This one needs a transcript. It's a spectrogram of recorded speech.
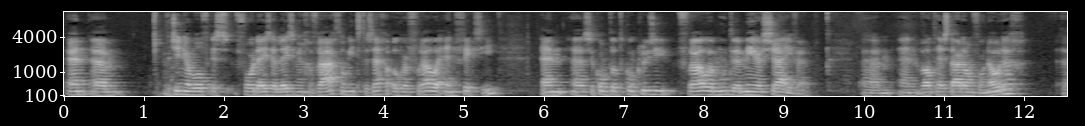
En ehm, Virginia Woolf is voor deze lezingen gevraagd om iets te zeggen over vrouwen en fictie. En eh, ze komt tot de conclusie: vrouwen moeten meer schrijven. Ehm, en wat is daar dan voor nodig? Eh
